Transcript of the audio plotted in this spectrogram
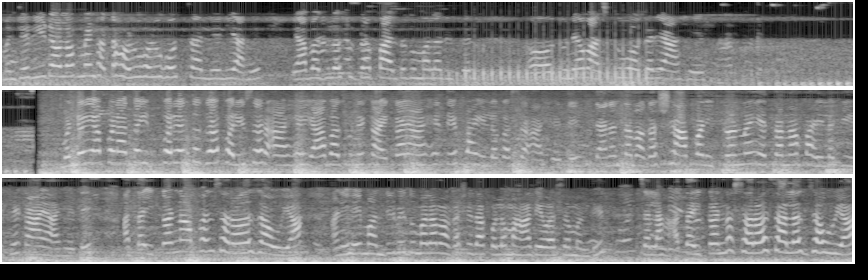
म्हणजे रिडेव्हलपमेंट आता हळूहळू होत चाललेली आहे. या बाजूला सुद्धा पाहिलं तर तुम्हाला दिसेल जुन्या वास्तू वगैरे आहेत. मंडळी आपण आता इथपर्यंत जो परिसर आहे या बाजूने काय काय आहे ते पाहिलं कसं आहे. मगाशी आपण इकडनं येताना पाहिलं की इथे काय आहे ते. आता इकडनं आपण सरळ जाऊया. आणि हे मंदिर मी तुम्हाला मगाशी दाखवलं महादेवाचं मंदिर. चला आता इकडनं सरळ चालत जाऊया.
